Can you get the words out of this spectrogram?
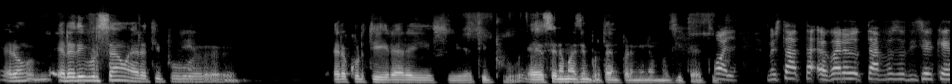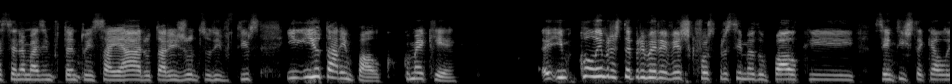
era, era diversão, era tipo, é. era curtir, era isso, é tipo, é a cena mais importante para mim na música. É, tipo. Olha, mas tá, tá, agora estavas a dizer que é a cena mais importante o ensaiar, o estarem juntos, o divertir-se, e, e o estar em palco, como é que é? Lembras-te da primeira vez que foste para cima do palco e sentiste aquela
